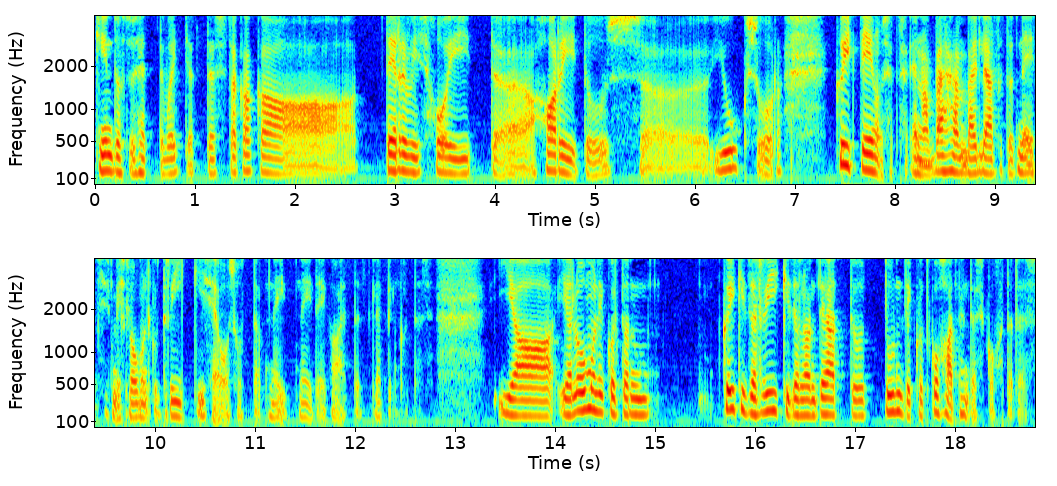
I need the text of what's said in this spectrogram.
kindlustusettevõtjatest, aga ka tervishoid, haridus, juuksur, kõik teenused enam-vähem, välja arvatud need siis, mis loomulikult riik ise osutab, neid, neid ei kaeta lepingutes. ja, ja loomulikult on kõikidel riikidel on teatud tundlikud kohad nendes kohtades,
